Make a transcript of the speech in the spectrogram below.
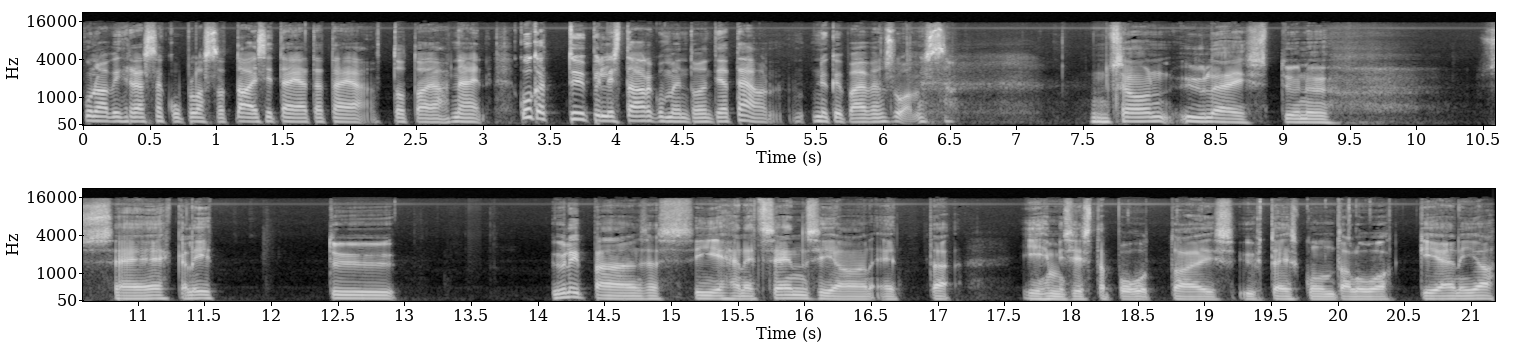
punavihreässä kuplassa tai sitä ja tätä ja tota ja näin. Kuinka tyypillistä argumentointia tämä on nykypäivän Suomessa? Se on yleistynyt. Se ehkä liittyy ylipäänsä siihen, että sen sijaan, että ihmisistä puhuttaisiin yhteiskuntaluokkien ja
